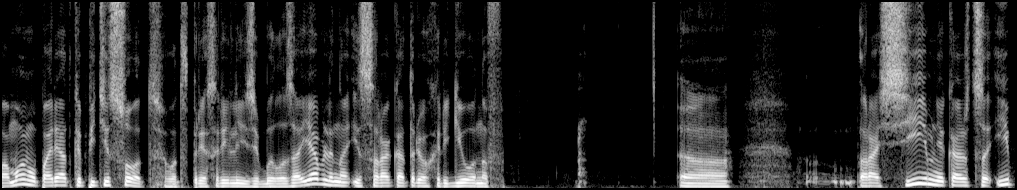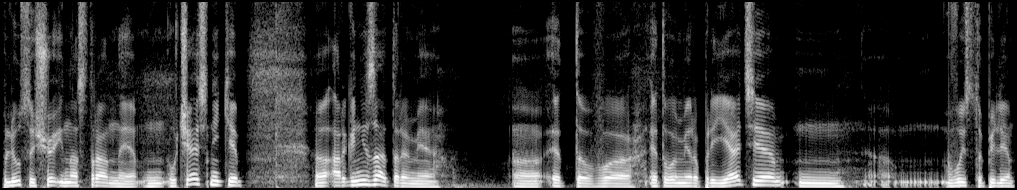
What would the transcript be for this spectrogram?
по-моему, порядка 500 вот в пресс-релизе было заявлено из 43 регионов России, мне кажется, и плюс еще иностранные участники. Организаторами Э, этого, этого мероприятия выступили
